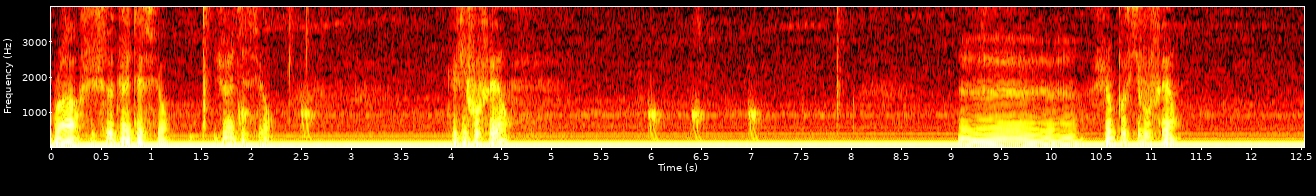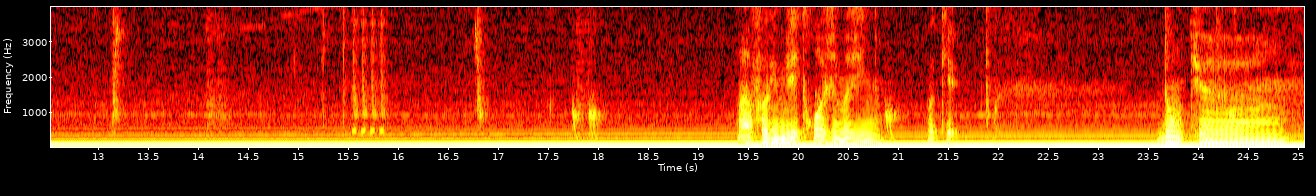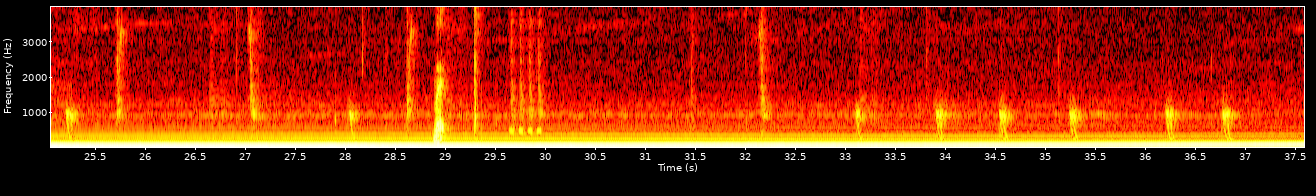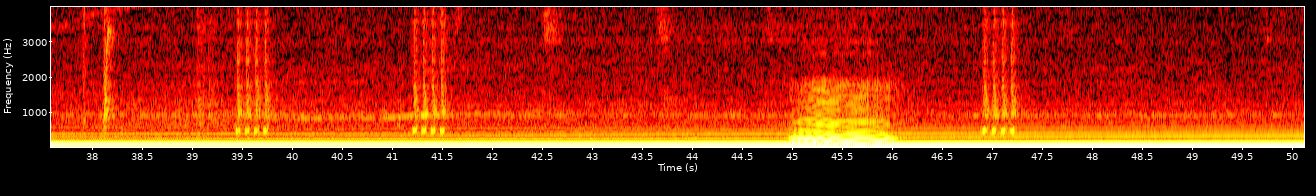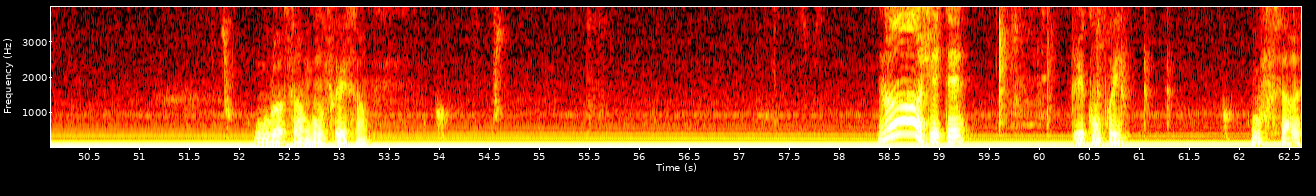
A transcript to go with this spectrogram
Voilà, je suis sûr que j'en étais sûr. J'en étais sûr. Qu'est-ce qu'il faut faire euh, Je sais même pas ce qu'il faut faire. Ah, il faut allumer les trois, j'imagine. Ok. Donc... Euh... ça gonfler ça. Non, j'y étais. J'ai compris. Ouf, ça a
